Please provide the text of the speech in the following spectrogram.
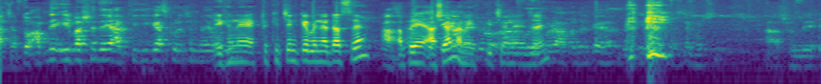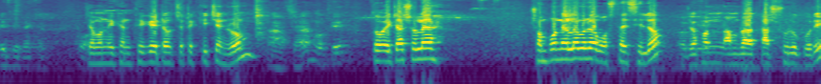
আচ্ছা তো আপনি এই বাসাতে আর কি কি কাজ করেছেন ভাই এখানে একটা কিচেন ক্যাবিনেট আছে। আচ্ছা, আপনি আসেন আমি কিচেনে যাই। আসলে এই যে দেখেন যেমন এখান থেকে এটা হচ্ছে একটা কিচেন রুম আচ্ছা ওকে তো এটা আসলে সম্পূর্ণ এলোমেলো অবস্থায় ছিল যখন আমরা কাজ শুরু করি।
